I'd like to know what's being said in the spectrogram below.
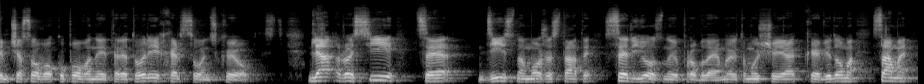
тимчасово окупованої території Херсонської області. Для Росії це дійсно може стати серйозною проблемою, тому що, як відомо, саме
